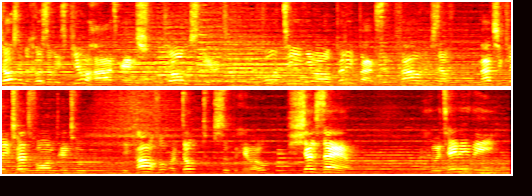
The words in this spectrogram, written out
Chosen because of his pure heart and strong spirit, 14-year-old Billy Batson found himself magically transformed into the powerful adult superhero Shazam, retaining the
